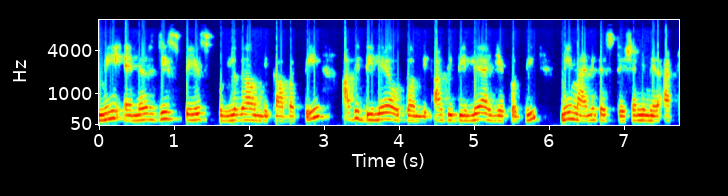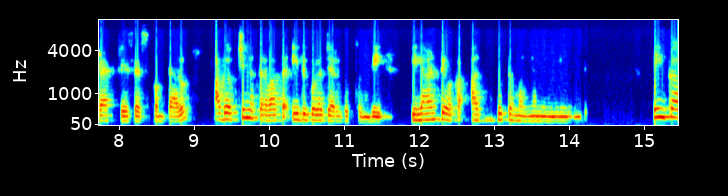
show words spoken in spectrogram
మీ ఎనర్జీ స్పేస్ ఫుల్గా ఉంది కాబట్టి అది డిలే అవుతోంది. అది డిలే అయ్యే కొద్దీ మీ మేనిఫెస్టేషన్ని మీరు అట్రాక్ట్ చేసేసుకుంటారు. అది వచ్చిన తర్వాత ఇది కూడా జరుగుతుంది. ఇలాంటి ఒక అద్భుతమైన మీనింగ్ ఉంది. ఇంకా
